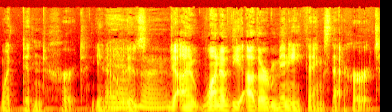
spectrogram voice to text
what didn't hurt, you know, is uh, one of the other many things that hurt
